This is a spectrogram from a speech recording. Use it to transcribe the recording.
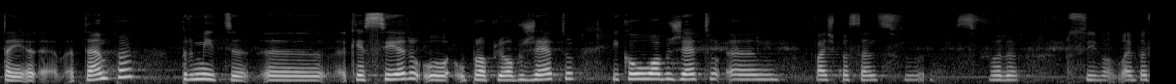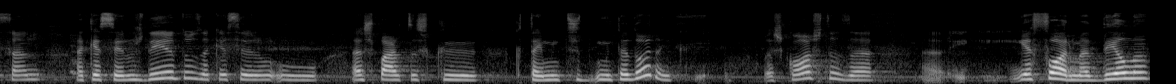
tem a, a, tampa, permite uh, aquecer o, o, próprio objeto e com o objeto vais passando, se, se, for possível, vai passando, aquecer os dedos, aquecer o, as partes que, que têm muito, muita dor, as costas, a, e a forma dele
